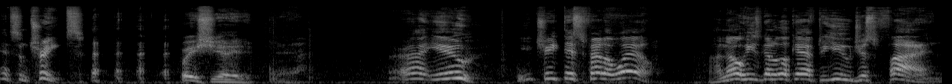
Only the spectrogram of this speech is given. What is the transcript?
and some treats. Appreciate it. All right, you. You treat this fella well. I know he's gonna look after you just fine.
